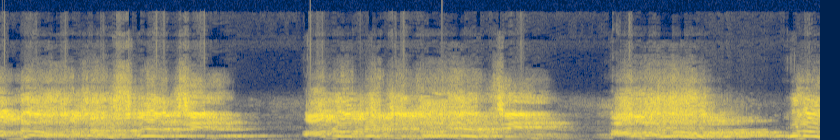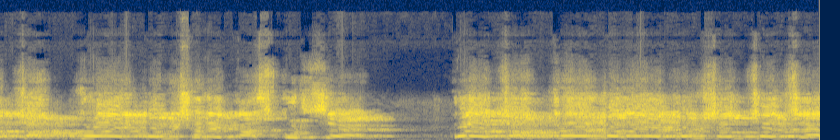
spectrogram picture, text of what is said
আমরা হতাশ হয়েছি, আমরা ব্যথিত হয়েছি। আবারও কোন চক্র এই কমিশনে কাজ করছেন, কোন এই কমিশন চলছে।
